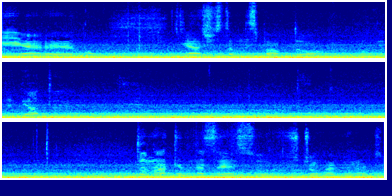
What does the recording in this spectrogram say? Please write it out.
І е, ну, я щось там не спав до половини п'ятої. Донатив на ЗСУ, що вам раджу.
